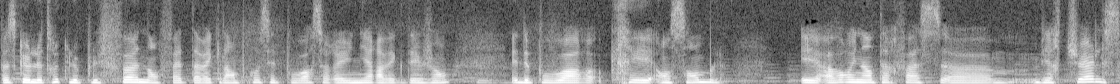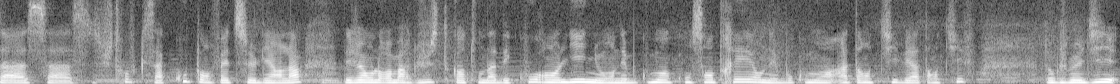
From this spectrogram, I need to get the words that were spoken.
Parce que le truc le plus fun, en fait, avec l'impro, c'est de pouvoir se réunir avec des gens et de pouvoir créer ensemble. Et avoir une interface euh, virtuelle, ça, ça, je trouve que ça coupe en fait ce lien-là. Déjà, on le remarque juste quand on a des cours en ligne où on est beaucoup moins concentré, on est beaucoup moins attentif et attentif. Donc je me dis,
